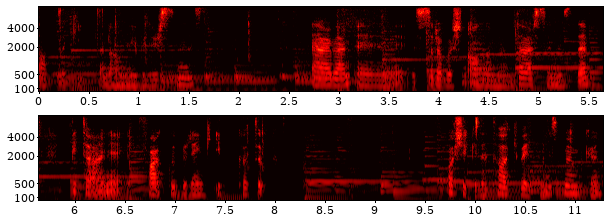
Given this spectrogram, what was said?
Alttaki ipten anlayabilirsiniz. Eğer ben e, sıra başını anlamıyorum derseniz de bir tane farklı bir renk ip katıp o şekilde takip etmeniz mümkün.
